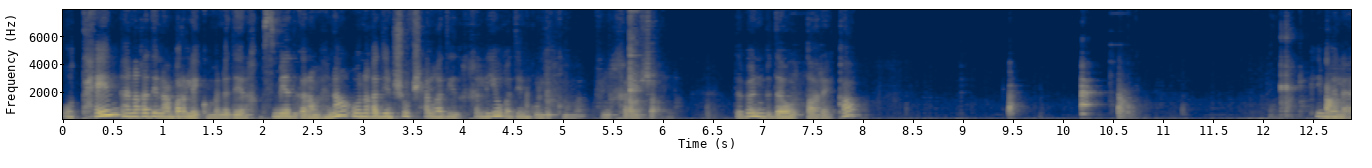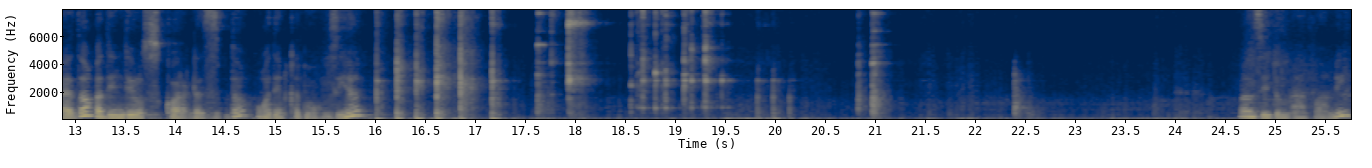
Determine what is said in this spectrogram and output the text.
والطحين. أنا غادي نعبر لكم أنا دايرة 500 غرام هنا وأنا غادي نشوف شحال غادي يدخل ليا وغادي نقول لكم في الآخر إن شاء الله. دابا نبدأو الطريقة. كما العادة غادي نديرو السكر على الزبدة وغادي نخدموه مزيان. غنزيدو معاه فاني.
